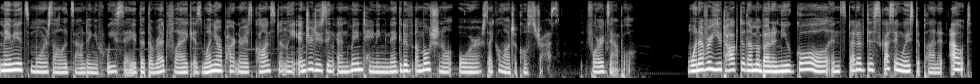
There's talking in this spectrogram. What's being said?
Maybe it's more solid sounding if we say that the red flag is when your partner is constantly introducing and maintaining negative emotional or psychological stress. For example, whenever you talk to them about a new goal, instead of discussing ways to plan it out,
